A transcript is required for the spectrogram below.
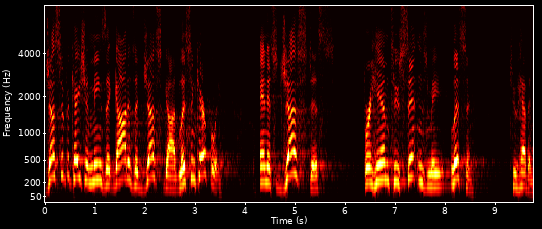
Justification means that God is a just God. Listen carefully. And it's justice for him to sentence me, listen, to heaven.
